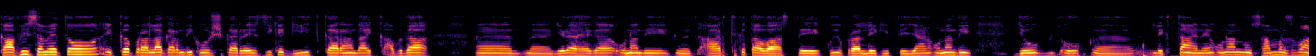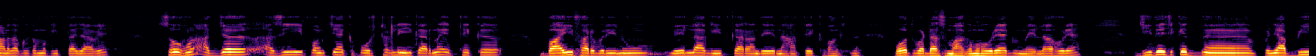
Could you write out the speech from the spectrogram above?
ਕਾਫੀ ਸਮੇਂ ਤੋਂ ਇੱਕ ਉਪਰਾਲਾ ਕਰਨ ਦੀ ਕੋਸ਼ਿਸ਼ ਕਰ ਰਹੇ ਸੀ ਕਿ ਗੀਤਕਾਰਾਂ ਦਾ ਇੱਕ ਆਪਦਾ ਜਿਹੜਾ ਹੈਗਾ, ਉਹਨਾਂ ਦੀ ਆਰਥਿਕਤਾ ਵਾਸਤੇ ਕੋਈ ਉਪਰਾਲੇ ਕੀਤੇ ਜਾਣ, ਉਹਨਾਂ ਦੀ ਜੋ ਉਹ ਲਿਖਤਾਂ ਨੇ, ਉਹਨਾਂ ਨੂੰ ਸਾਂਭਣ ਸੰਭਾਲਣ ਦਾ ਕੋਈ ਕੰਮ ਕੀਤਾ ਜਾਵੇ। ਸੋ ਹੁਣ ਅੱਜ ਅਸੀਂ ਪਹੁੰਚੇ ਹਾਂ ਇੱਕ ਪੋਸਟਰ ਰਿਲੀਜ਼ ਕਰਨ। ਇੱਥੇ ਇੱਕ 22 ਫਰਵਰੀ ਨੂੰ ਮੇਲਾ ਗੀਤਕਾਰਾਂ ਦੇ ਨਾਂ ਤੇ ਇੱਕ ਫੰਕਸ਼ਨ ਬਹੁਤ ਵੱਡਾ ਸਮਾਗਮ ਹੋ ਰਿਹਾ ਮੇਲਾ ਹੋ ਰਿਹਾ। ਜਿਹਦੇ 'ਚ ਕਿ ਪੰਜਾਬੀ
